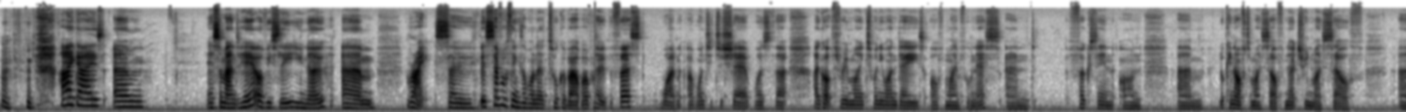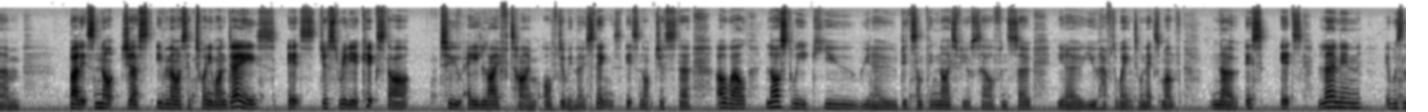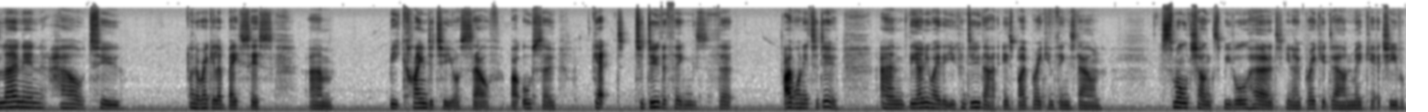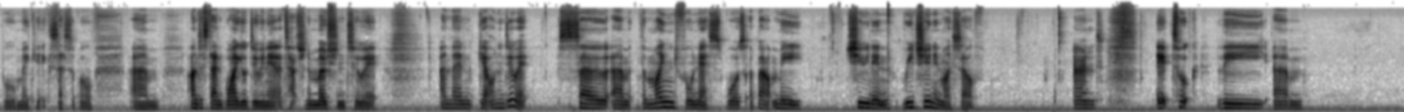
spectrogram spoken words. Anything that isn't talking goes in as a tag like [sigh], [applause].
[laughs] Hi guys, um, it's Amanda here. Obviously, you know. Um, right, so there's several things I want to talk about. So the first one I wanted to share was that I got through my 21 days of mindfulness and focusing on um, looking after myself, nurturing myself. Um, but it's not just, even though I said 21 days, it's just really a kickstart to a lifetime of doing those things. It's not just, oh well, last week you you know did something nice for yourself, and so you know you have to wait until next month. No, it's it's learning. It was learning how to, on a regular basis, um, be kinder to yourself, but also get to do the things that I wanted to do. And the only way that you can do that is by breaking things down. Small chunks, we've all heard, you know, break it down, make it achievable, make it accessible, um, understand why you're doing it, attach an emotion to it, and then get on and do it. So um, the mindfulness was about me tuning, retuning myself. And it took the um,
